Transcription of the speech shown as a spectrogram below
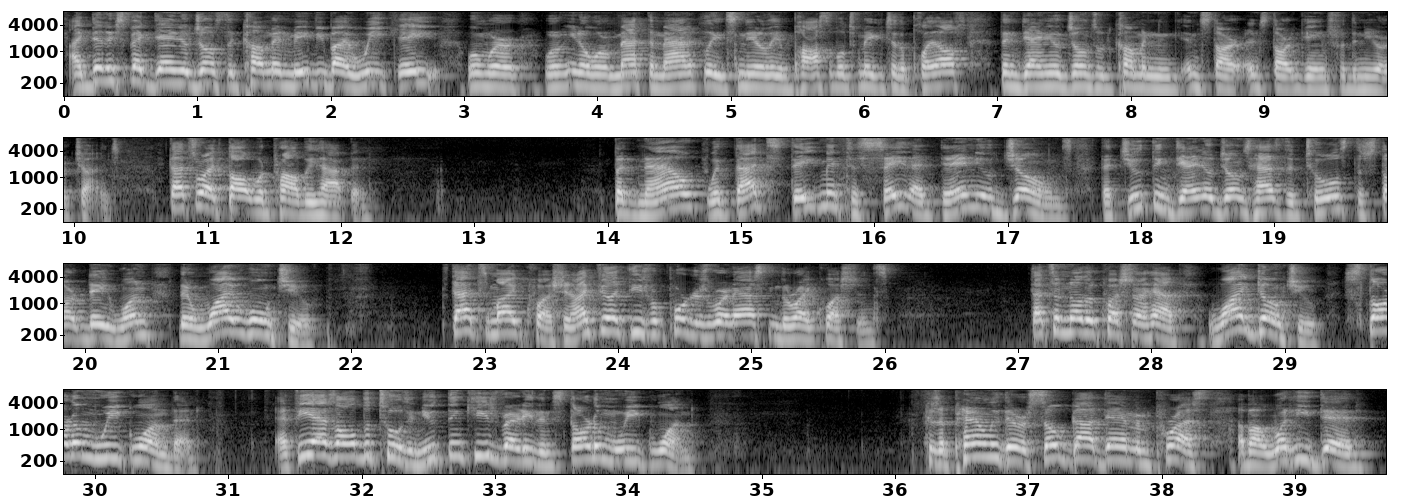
I did expect Daniel Jones to come in maybe by week eight when we're, we're you know we're mathematically it's nearly impossible to make it to the playoffs. Then Daniel Jones would come in and start and start games for the New York Giants. That's what I thought would probably happen. But now, with that statement to say that Daniel Jones, that you think Daniel Jones has the tools to start day one, then why won't you? That's my question. I feel like these reporters weren't asking the right questions. That's another question I have. Why don't you start him week one then? If he has all the tools and you think he's ready, then start him week one. Because apparently they were so goddamn impressed about what he did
